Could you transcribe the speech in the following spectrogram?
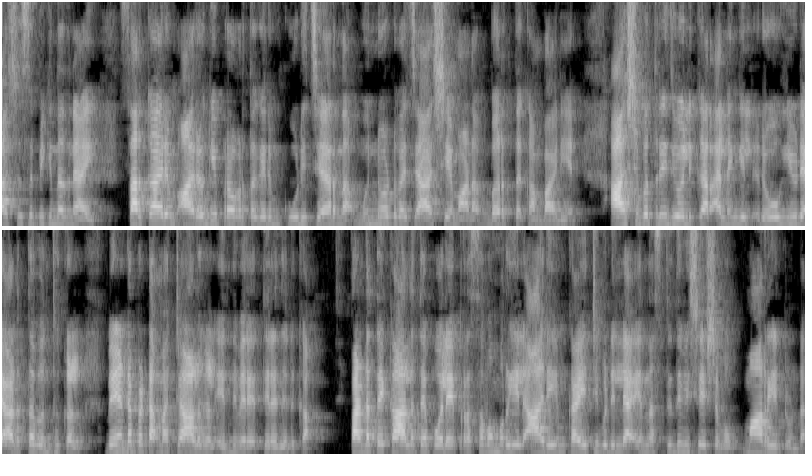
ആശ്വസിപ്പിക്കുന്നതിനായി സർക്കാരും ആരോഗ്യ പ്രവർത്തകരും കൂടി ചേർന്ന് മുന്നോട്ട് വെച്ച ആശയമാണ് ബർത്ത് കമ്പാനിയൻ. ആശുപത്രി ജോലിക്കാർ അല്ലെങ്കിൽ രോഗിയുടെ അടുത്ത ബന്ധുക്കൾ വേണ്ടപ്പെട്ട മറ്റാളുകൾ എന്നിവരെ തിരഞ്ഞെടുക്കാം. പണ്ടത്തെ കാലത്തെ പോലെ പ്രസവമുറിയിൽ ആരെയും കയറ്റിവിടില്ല എന്ന സ്ഥിതിവിശേഷവും മാറിയിട്ടുണ്ട്.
